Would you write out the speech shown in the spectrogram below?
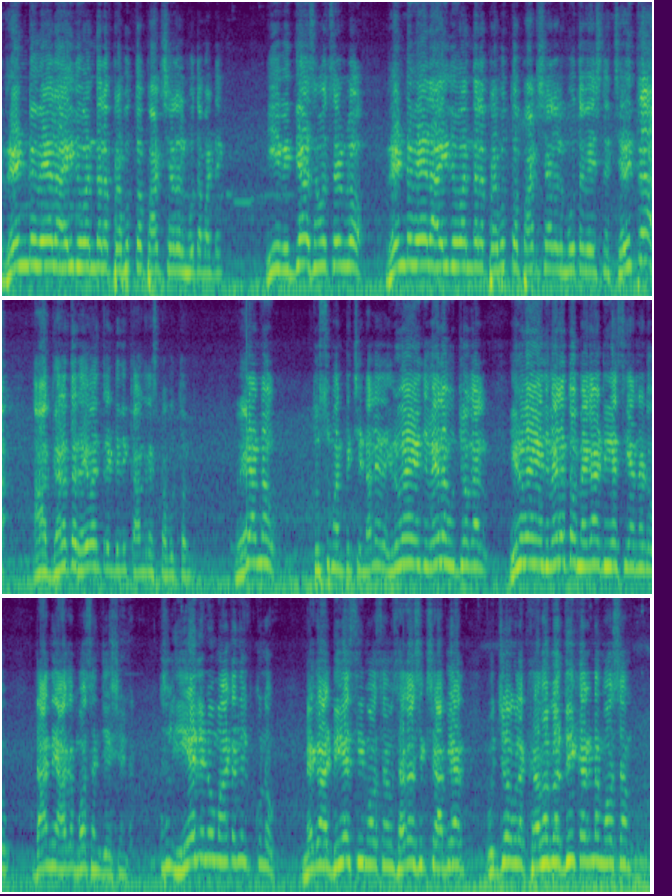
రెండు వేల ఐదు వందల ప్రభుత్వ పాఠశాలలు మూతపడ్డాయి. ఈ విద్యా సంవత్సరంలో రెండు వేల ఐదు వందల ప్రభుత్వ పాఠశాలలు మూత వేసిన చరిత్ర ఆ ఘనత రేవంత్ రెడ్డిది కాంగ్రెస్ ప్రభుత్వం. అన్నావు? తుస్సు అనిపించిందా? లేదా ఇరవై ఐదు వేల ఉద్యోగాలు ఇరవై ఐదు వేలతో మెగా డిఎస్సి అన్నాడు దాన్ని ఆగ మోసం చేసిండు. అసలు ఏది నువ్వు మాట నిలుపుకున్నావు? మెగా డిఎస్సి మోసం సర్వశిక్ష అభియాన్ ఉద్యోగుల క్రమబద్ధీకరణ మోసం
